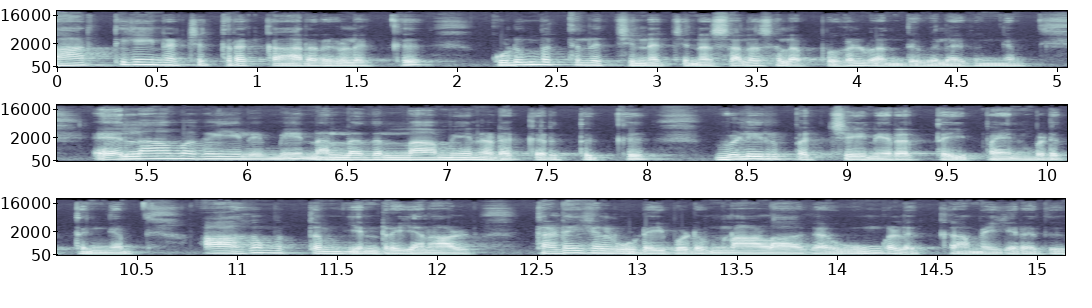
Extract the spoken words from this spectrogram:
கார்த்திகை நட்சத்திரக்காரர்களுக்கு குடும்பத்தில் சின்ன சின்ன சலசலப்புகள் வந்து விலகுங்க. எல்லா வகையிலுமே நல்லதெல்லாமே நடக்கிறதுக்கு வெளிர் பச்சை நிறத்தை பயன்படுத்துங்க. ஆக மொத்தம் இன்றைய நாள் தடைகள் உடைபடும் நாளாக உங்களுக்கு அமைகிறது.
